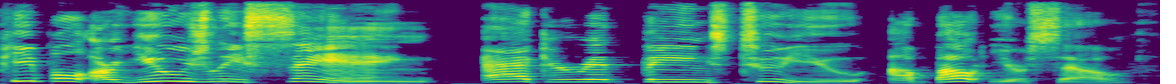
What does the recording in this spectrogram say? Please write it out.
people are usually saying accurate things to you about yourself,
